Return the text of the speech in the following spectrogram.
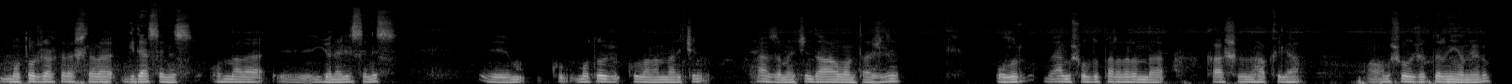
motorcu arkadaşlara giderseniz, onlara e, yönelirseniz e, motor kullananlar için her zaman için daha avantajlı olur. Vermiş olduğu paraların da karşılığını hakkıyla almış olacaklarını inanıyorum.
